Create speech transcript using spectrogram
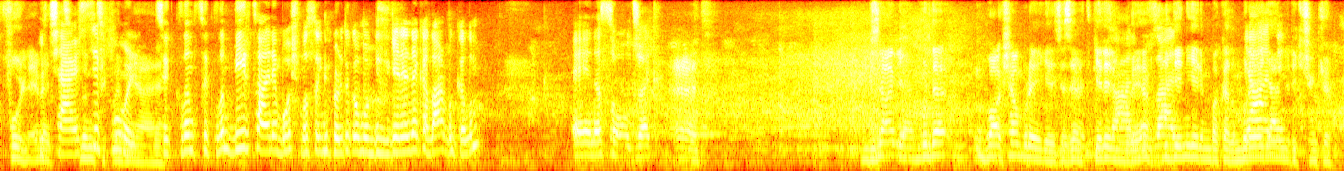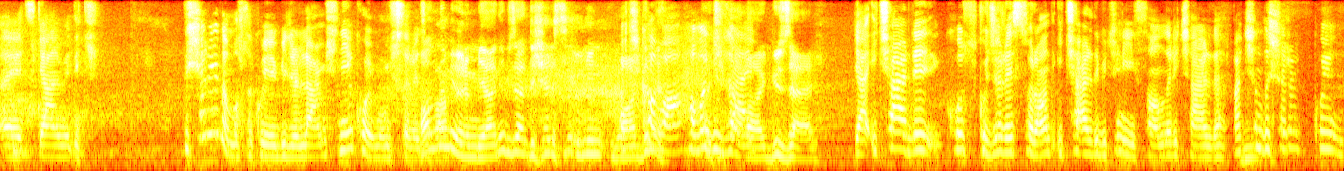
Full evet. İçerisi tıklım tıklım full. yani. Tıklım tıklım. Bir tane boş masa gördük ama biz gelene kadar bakalım ee, nasıl olacak. Evet. Güzel bir yer. Burada bu akşam buraya geleceğiz. Evet gelelim Güzel, buraya. güzel. Bir deneyelim bakalım. Buraya Yani- gelmedik çünkü. Evet gelmedik. Dışarıya da masa koyabilirlermiş. Niye koymamışlar acaba? Anlamıyorum ya. Ne güzel dışarısı önün var Açık değil mi? hava, hava Açık güzel. hava, güzel. Ya içeride koskoca restoran, içeride bütün insanlar içeride. Açın dışarı koyun.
